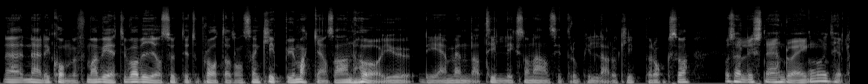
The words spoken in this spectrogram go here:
när, när det kommer. För man vet ju vad vi har suttit och pratat om. Sen klipper ju Mackan så han hör ju det en vända till liksom när han sitter och pillar och klipper också. Och sen lyssnar jag ändå en gång till.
